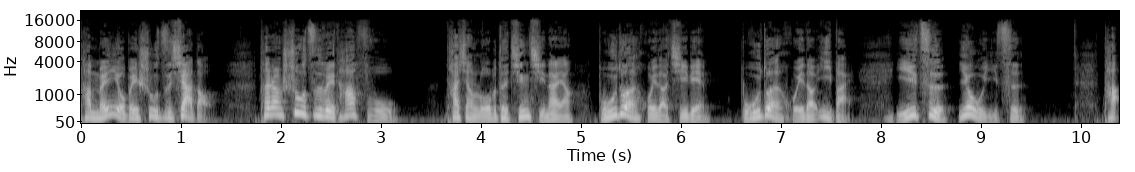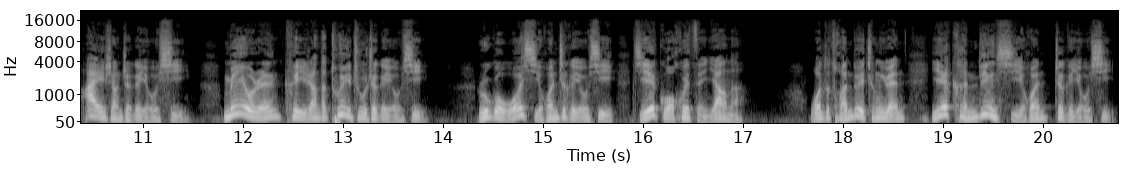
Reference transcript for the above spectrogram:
他没有被数字吓倒，他让数字为他服务，他像罗伯特清崎那样不断回到起点，不断回到一百，一次又一次。他爱上这个游戏。没有人可以让他退出这个游戏。如果我喜欢这个游戏，结果会怎样呢？我的团队成员也肯定喜欢这个游戏。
